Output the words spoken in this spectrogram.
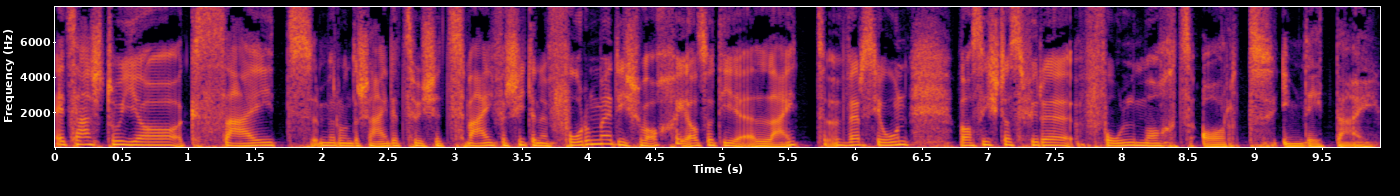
Jetzt hast du ja gesagt, wir unterscheiden zwischen zwei verschiedenen Formen. Die schwache, also die Light-Version. Was ist das für eine Vollmachtsart im Detail?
